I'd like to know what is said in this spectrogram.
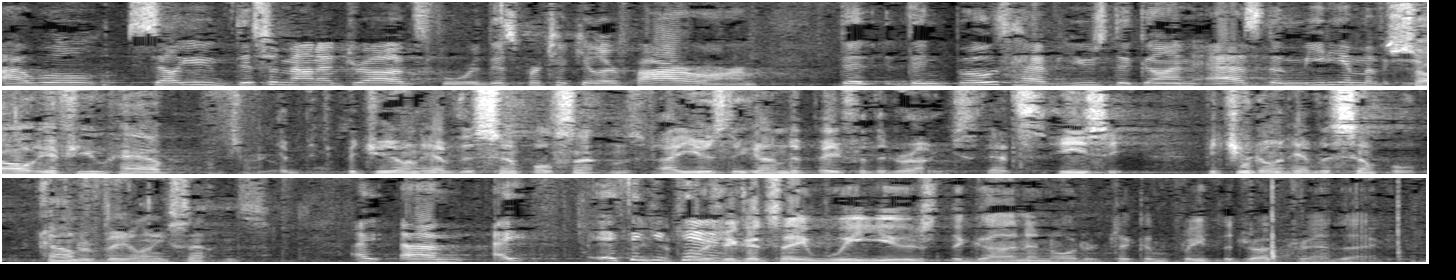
I will sell you this amount of drugs for this particular firearm, that then both have used the gun as the medium of. So if you have, I'm sorry, but you don't have the simple sentence. I used the gun to pay for the drugs. That's easy, but you don't have a simple countervailing sentence. I, um, I, I think I you can. Of course you could say we used the gun in order to complete the drug transaction.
